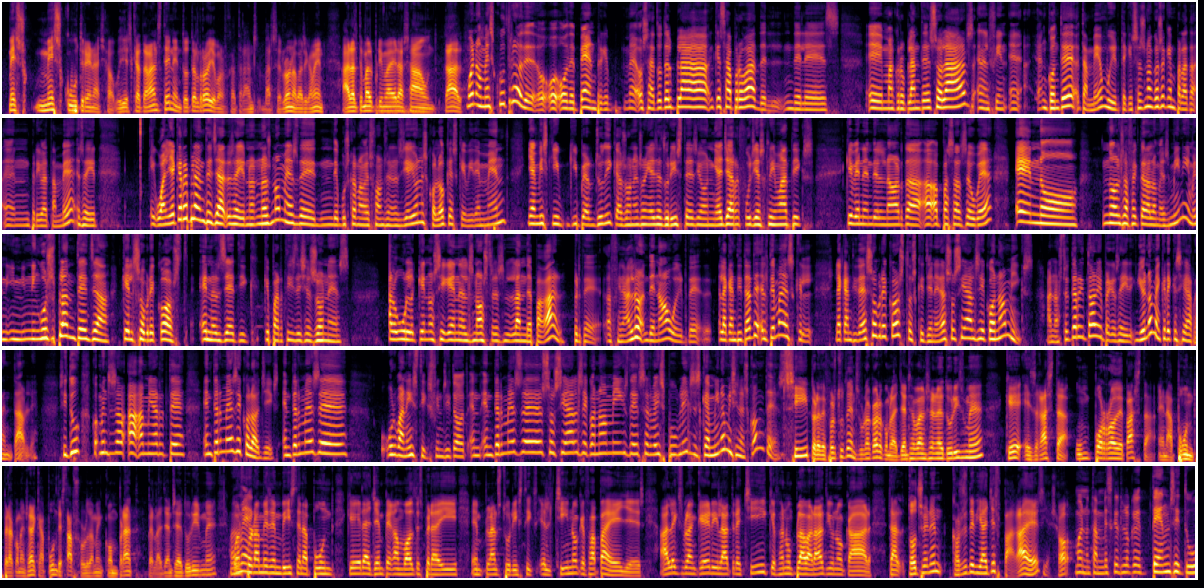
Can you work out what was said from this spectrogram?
més, més cutre en això. Vull dir, els catalans tenen tot el rotllo, bueno, els catalans, Barcelona, bàsicament. Ara el tema del Primavera Sound, tal. Bueno, més cutre o, de, o, o depèn, perquè o sea, tot el pla que s'ha aprovat de, de les eh, macroplantes solars, en, el fin, en, en compte també, vull dir que això és una cosa que hem parlat en privat també, és a dir, igual hi ha que replantejar, és a dir, no, no és només de, de buscar noves fonts d'energia i on les col·loques, que evidentment ja hem vist qui, qui perjudica zones on hi hagi turistes i on hi hagi refugis climàtics que venen del nord a, a, a passar-se-ho bé, eh, no, no els afectarà el més mínim. I ni- ningú es planteja que el sobrecost energètic que partís d'aquestes zones algú que no siguen els nostres l'han de pagar. Perquè al final, de nou, dir, la quantitat de, el tema és que la quantitat de sobrecostos que genera socials i econòmics al nostre territori, perquè és a dir, jo no me crec que sigui rentable. Si tu comences a, a, a mirar-te en termes ecològics, en termes eh, urbanístics fins i tot, en, en termes eh, socials, econòmics, de serveis públics, és que a mi no m'hi comptes. Sí, però després tu tens una cosa com l'Agència Valenciana de Turisme que es gasta un porró de pasta en Apunt, per a començar, que Apunt està absolutament comprat per l'Agència de Turisme. Quants Home. programes hem vist en Apunt que era gent pegant voltes per ahir en plans turístics? El xino que fa paelles, Àlex Blanquer i l'altre xic que fan un pla barat i un car. Tal. Tots eren coses de viatges pagades, i això... Bueno, també és que és el que tens si tu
